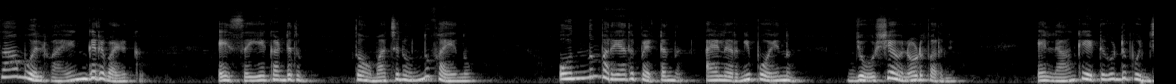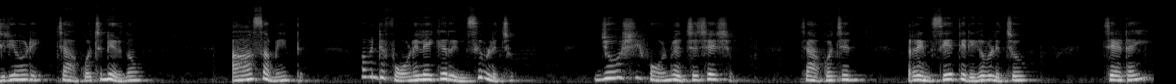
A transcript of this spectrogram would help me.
സാമുവൽ ഭയങ്കര വഴക്ക്. എസ് ഐയെ കണ്ടതും തോമാച്ചൻ ഒന്നും ഭയന്നു. ഒന്നും പറയാതെ പെട്ടെന്ന് അയാൾ ഇറങ്ങിപ്പോയെന്നും ജോഷി അവനോട് പറഞ്ഞു. എല്ലാം കേട്ടുകൊണ്ട് പുഞ്ചിരിയോടെ ചാക്കോച്ചൻ ഇരുന്നു. ആ സമയത്ത് അവന്റെ ഫോണിലേക്ക് റിൻസി വിളിച്ചു. ജോഷി ഫോൺ വെച്ച ശേഷം ചാക്കോച്ചൻ റിൻസിയെ തിരികെ വിളിച്ചു. ചേട്ടായി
